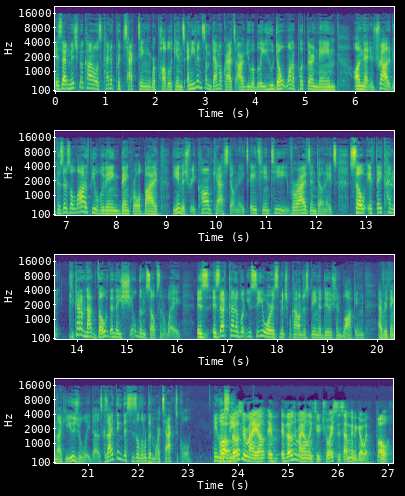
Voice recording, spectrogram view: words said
is that Mitch McConnell is kind of protecting Republicans and even some Democrats, arguably, who don't want to put their name on net neutrality because there's a lot of people being bankrolled by the industry. Comcast donates, AT&T, Verizon donates. So if they can, can kind of not vote, then they shield themselves in a way. Is is that kind of what you see, or is Mitch McConnell just being a douche and blocking everything like he usually does? Because I think this is a little bit more tactical. Hey, Lucy. Well, if those are my if, if those are my only two choices, I'm going to go with both.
